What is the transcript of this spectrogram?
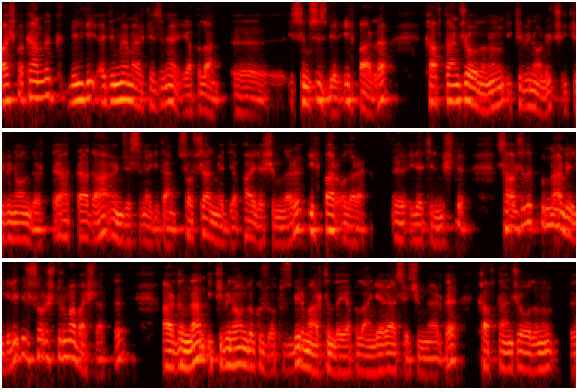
Başbakanlık Bilgi Edinme Merkezi'ne yapılan e, isimsiz bir ihbarla Kaftancıoğlu'nun 2013-2014'te hatta daha öncesine giden sosyal medya paylaşımları ihbar olarak e, iletilmişti. Savcılık bunlarla ilgili bir soruşturma başlattı. Ardından 2019-31 Mart'ında yapılan yerel seçimlerde Kaftancıoğlu'nun e,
